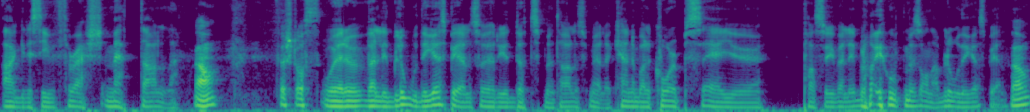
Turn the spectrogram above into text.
aggressiv thrash metal Ja, förstås. Och är det väldigt blodiga spel så är det ju dödsmetall som gäller Cannibal Corpse är ju Passar ju väldigt bra ihop med sådana blodiga spel Ja.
